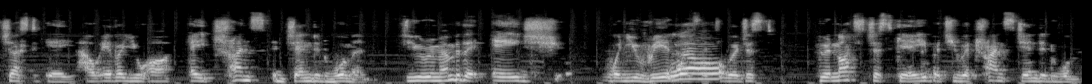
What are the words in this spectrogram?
just gay, however, you are a transgendered woman? Do you remember the age when you realized that you were just, you were not just gay, but you were a transgendered woman?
